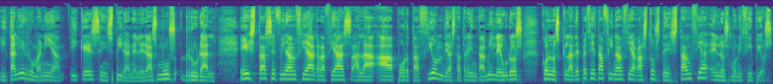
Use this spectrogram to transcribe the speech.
Italia y Rumanía y que se inspira en el Erasmus rural. Esta se financia gracias a la aportación de hasta 30.000 euros con los que la DPZ financia gastos de estancia en los municipios.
